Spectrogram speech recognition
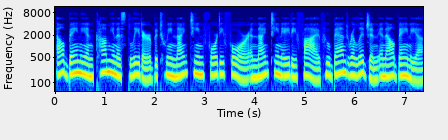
Albanian communist leader between 1944 and 1985, who banned religion in Albania.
